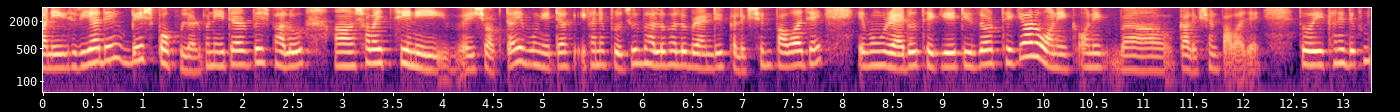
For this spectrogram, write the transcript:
মানে রিয়াদে বেশ পপুলার মানে এটার বেশ ভালো সবাই চেনে এই- শপটা এবং এটা এখানে প্রচুর ভালো ভালো ব্র্যান্ডের কালেকশন পাওয়া যায় এবং র্যাডো থেকে টিজর থেকে আরও অনেক অনেক কালেকশন পাওয়া যায়। তো এখানে দেখুন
